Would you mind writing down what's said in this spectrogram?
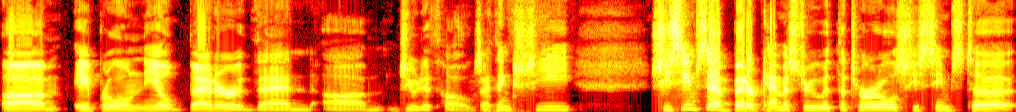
um, April O'Neil better than um, Judith Hoag's. I think she she seems to have better chemistry with the turtles. She seems to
